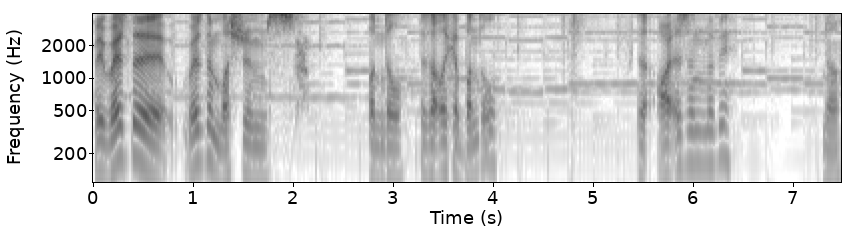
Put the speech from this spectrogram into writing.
Wait, where's the where's the mushrooms bundle? Is that like a bundle? Is it artisan maybe? No.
